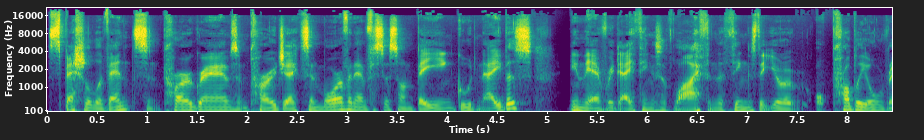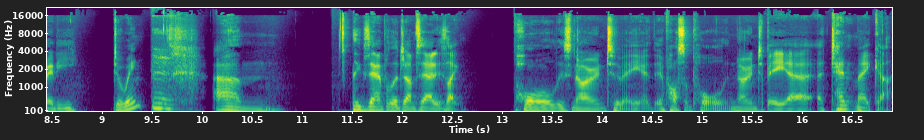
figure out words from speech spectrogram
special events and programs and projects, and more of an emphasis on being good neighbors in the everyday things of life and the things that you're probably already doing. Mm. Um, the example that jumps out is like Paul is known to be the Apostle Paul, known to be a, a tent maker,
